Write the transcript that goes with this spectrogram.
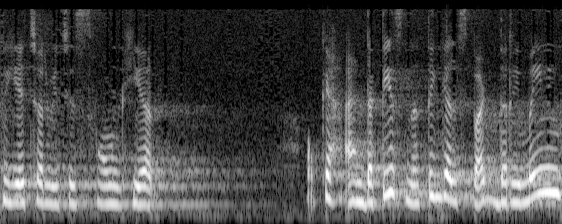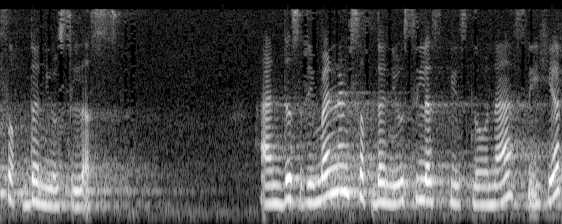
creature which is found here okay and that is nothing else but the remainings of the nucellus and this remnants of the nucellus is known as see here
